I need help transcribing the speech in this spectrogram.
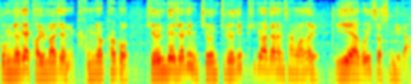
국력에 걸맞은 강력하고 현대적인 전투력이 필요하다는 상황을 이해하고 있었습니다.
